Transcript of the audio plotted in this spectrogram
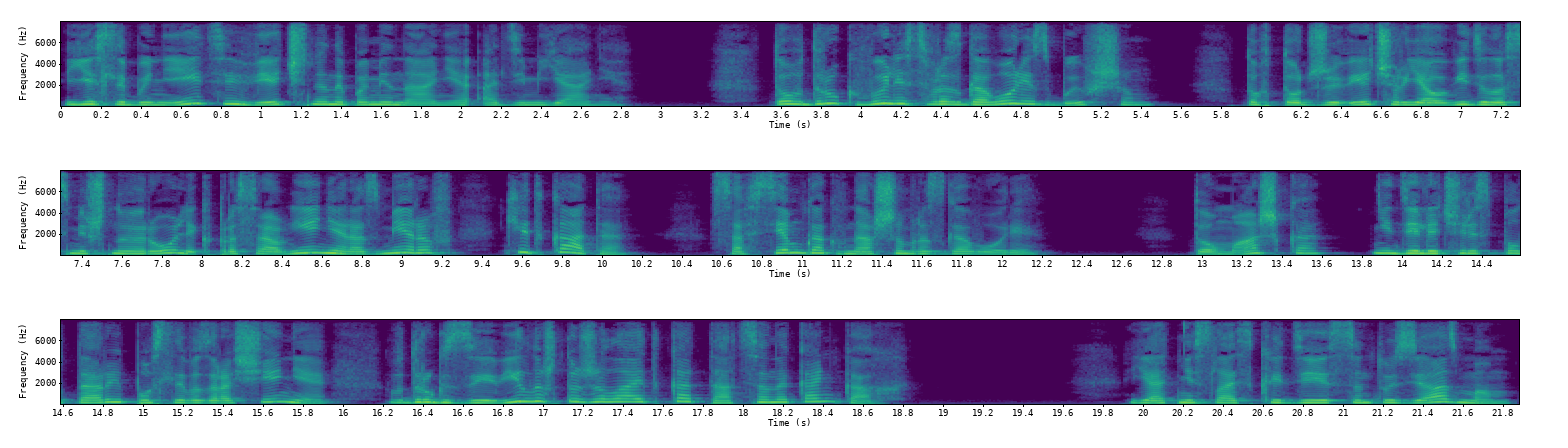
если бы не эти вечные напоминания о Демьяне. То вдруг вылез в разговоре с бывшим, то в тот же вечер я увидела смешной ролик про сравнение размеров китката, совсем как в нашем разговоре. То Машка, недели через полторы после возвращения, вдруг заявила, что желает кататься на коньках. Я отнеслась к идее с энтузиазмом,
